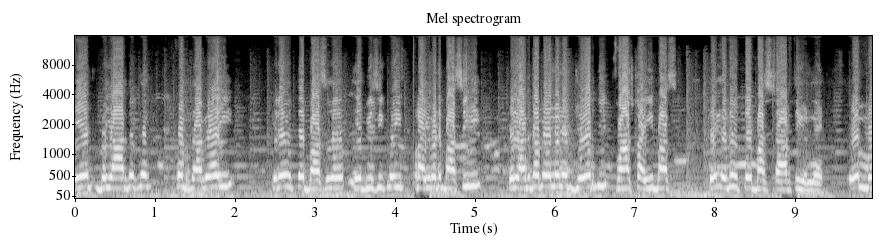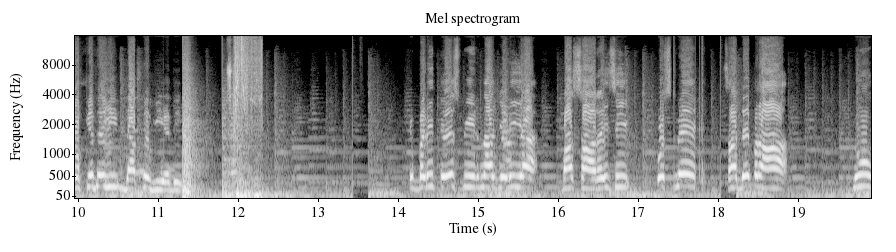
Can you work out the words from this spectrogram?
ਇਹ ਬਾਜ਼ਾਰ ਦੇ ਕੋਲ ਘੁੰਮਦਾ ਪਿਆ ਸੀ। ਇਹਦੇ ਉੱਤੇ ਬੱਸ ABC ਕੋਈ ਪ੍ਰਾਈਵੇਟ ਬੱਸ ਸੀ। ਤੇ ਲੱਗਦਾ ਪਿਆ ਉਹਨਾਂ ਨੇ ਜ਼ੋਰ ਦੀ ਫਾਸਟ ਆਈ ਬੱਸ ਤੇ ਇਹਦੇ ਉੱਤੇ ਬੱਸ ਚਾੜਤੀ ਉਹਨੇ। ਇਹ ਮੌਕੇ ਤੇ ਹੀ ਡੈਥ ਹੋ ਗਈ ਇਹਦੀ। ਕਿ ਬੜੀ ਤੇਜ਼ ਸਪੀਡ ਨਾਲ ਜਿਹੜੀ ਆ ਬੱਸ ਆ ਰਹੀ ਸੀ ਉਸਨੇ ਸਾਡੇ ਭਰਾ ਨੂੰ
